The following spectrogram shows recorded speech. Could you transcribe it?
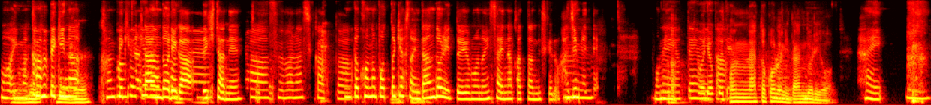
もう今完璧な、完璧な段取りができたね。ああ、素晴らしかった。本当このポッドキャストに段取りというもの一切なかったんですけど、初めて。もうみんね、なやってみた。こんなところに段取りを。はい、うん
